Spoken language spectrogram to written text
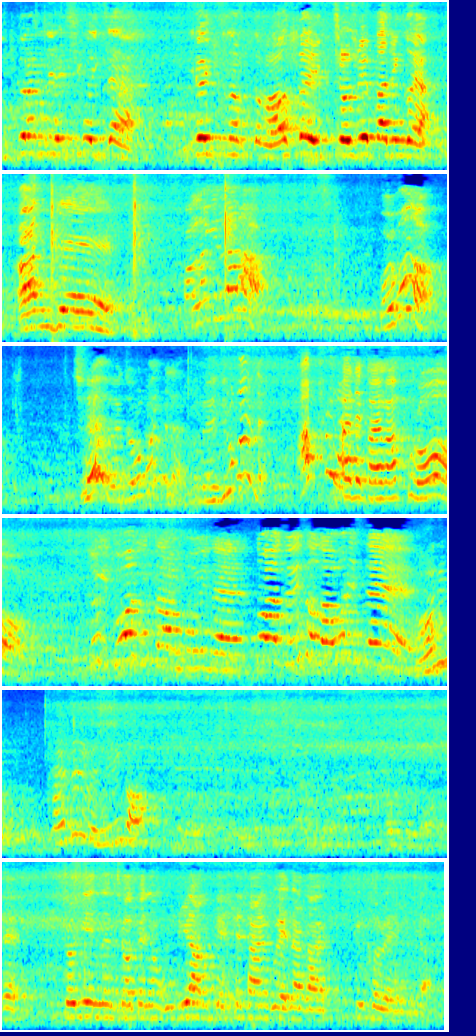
뒷걸음질을 치고 있잖아. 이럴 순 없어. 마우스의 저주에 빠진 거야. 안 돼. 말랑일라. 뭘 봐? 쟤왜 저러고 있는데? 왜 들어가는데? 앞으로 가야 될까, 얘가 앞으로. 저기 도와줄 사람 보이네. 도와줘 있어, 나머리 쌤. 아니, 자네들이 웬일인가? 네, 저기 있는 저 새는 우리와 함께 세상을 구해 나갈 핑커맨입니다.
